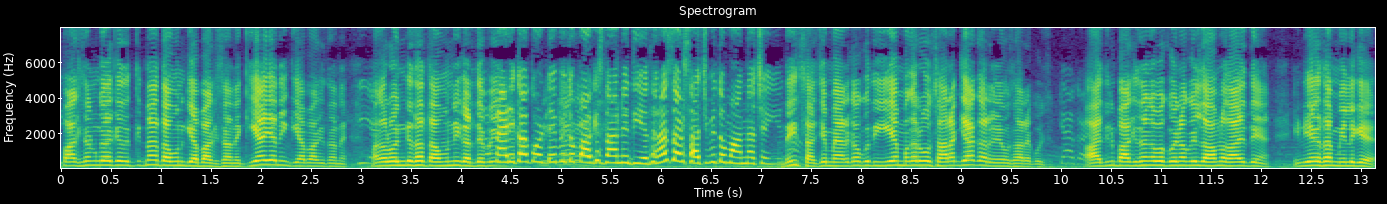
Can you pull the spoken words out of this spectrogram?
पाकिस्तान का कितना ताउन किया पाकिस्तान ने? किया या नहीं किया पाकिस्तान ने? मगर वो इनके साथ ताउन नहीं करते। अमेरिका को अड्डे भी तो पाकिस्तान ने दिए थे ना सर सच भी तो मानना चाहिए नहीं सच अमेरिका को दिए मगर वो सारा क्या कर रहे हैं सारा कुछ? आज दिन पाकिस्तान का कोई ना कोई इल्ज़ाम लगा देते हैं। इंडिया के साथ मिल गए।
